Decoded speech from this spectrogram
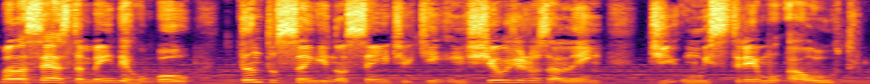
Manassés também derrubou tanto sangue inocente que encheu Jerusalém de um extremo a outro.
